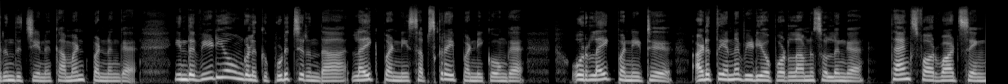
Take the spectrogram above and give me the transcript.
இருந்துச்சுன்னு கமெண்ட் பண்ணுங்க. இந்த வீடியோ உங்களுக்கு பிடிச்சிருந்தா லைக் பண்ணி சப்ஸ்கிரைப் பண்ணிக்கோங்க. ஒரு லைக் பண்ணிட்டு அடுத்து என்ன வீடியோ போடலாம்னு சொல்லுங்க. தேங்க்ஸ் ஃபார் வாட்சிங்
